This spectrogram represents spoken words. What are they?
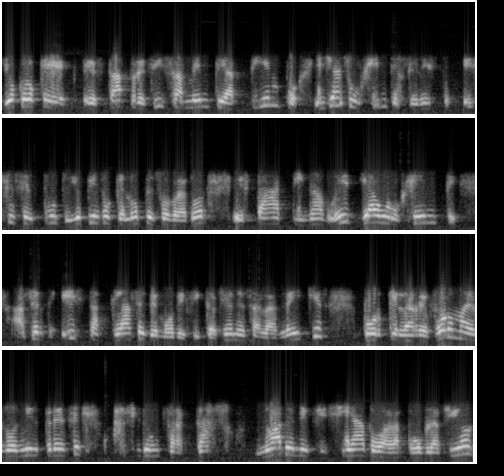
yo creo que está precisamente a tiempo y ya es urgente hacer esto. Ese es el punto. Yo pienso que López Obrador está atinado. Es ya urgente hacer esta clase de modificaciones a las leyes porque la reforma de 2013 ha sido un fracaso. No ha beneficiado a la población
